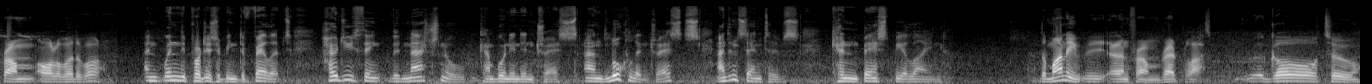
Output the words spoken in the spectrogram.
from all over the world. And when the projects are being developed, how do you think the national Cambodian interests and local interests and incentives can best be aligned? The money we earn from REDD Plus go to,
